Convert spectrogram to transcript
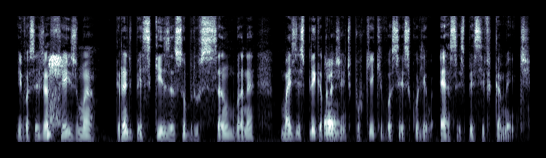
E você já fez uma grande pesquisa sobre o samba, né? Mas explica para a É. gente por que, que você escolheu essa especificamente.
